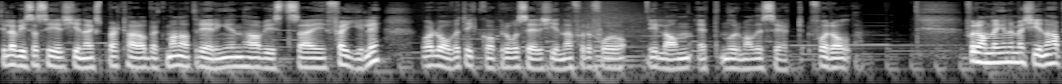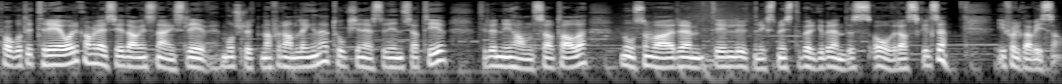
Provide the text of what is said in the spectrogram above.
Til avisa sier Kina-ekspert Harald Bøckmann at regjeringen har vist seg føyelig, og har lovet ikke å provosere Kina for å få i land et normalisert forhold. Forhandlingene med Kina har pågått i tre år, kan vi lese i Dagens Næringsliv. Mot slutten av forhandlingene tok kinesere initiativ til en ny handelsavtale, noe som var eh, til utenriksminister Børge Brendes overraskelse, ifølge avisa.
